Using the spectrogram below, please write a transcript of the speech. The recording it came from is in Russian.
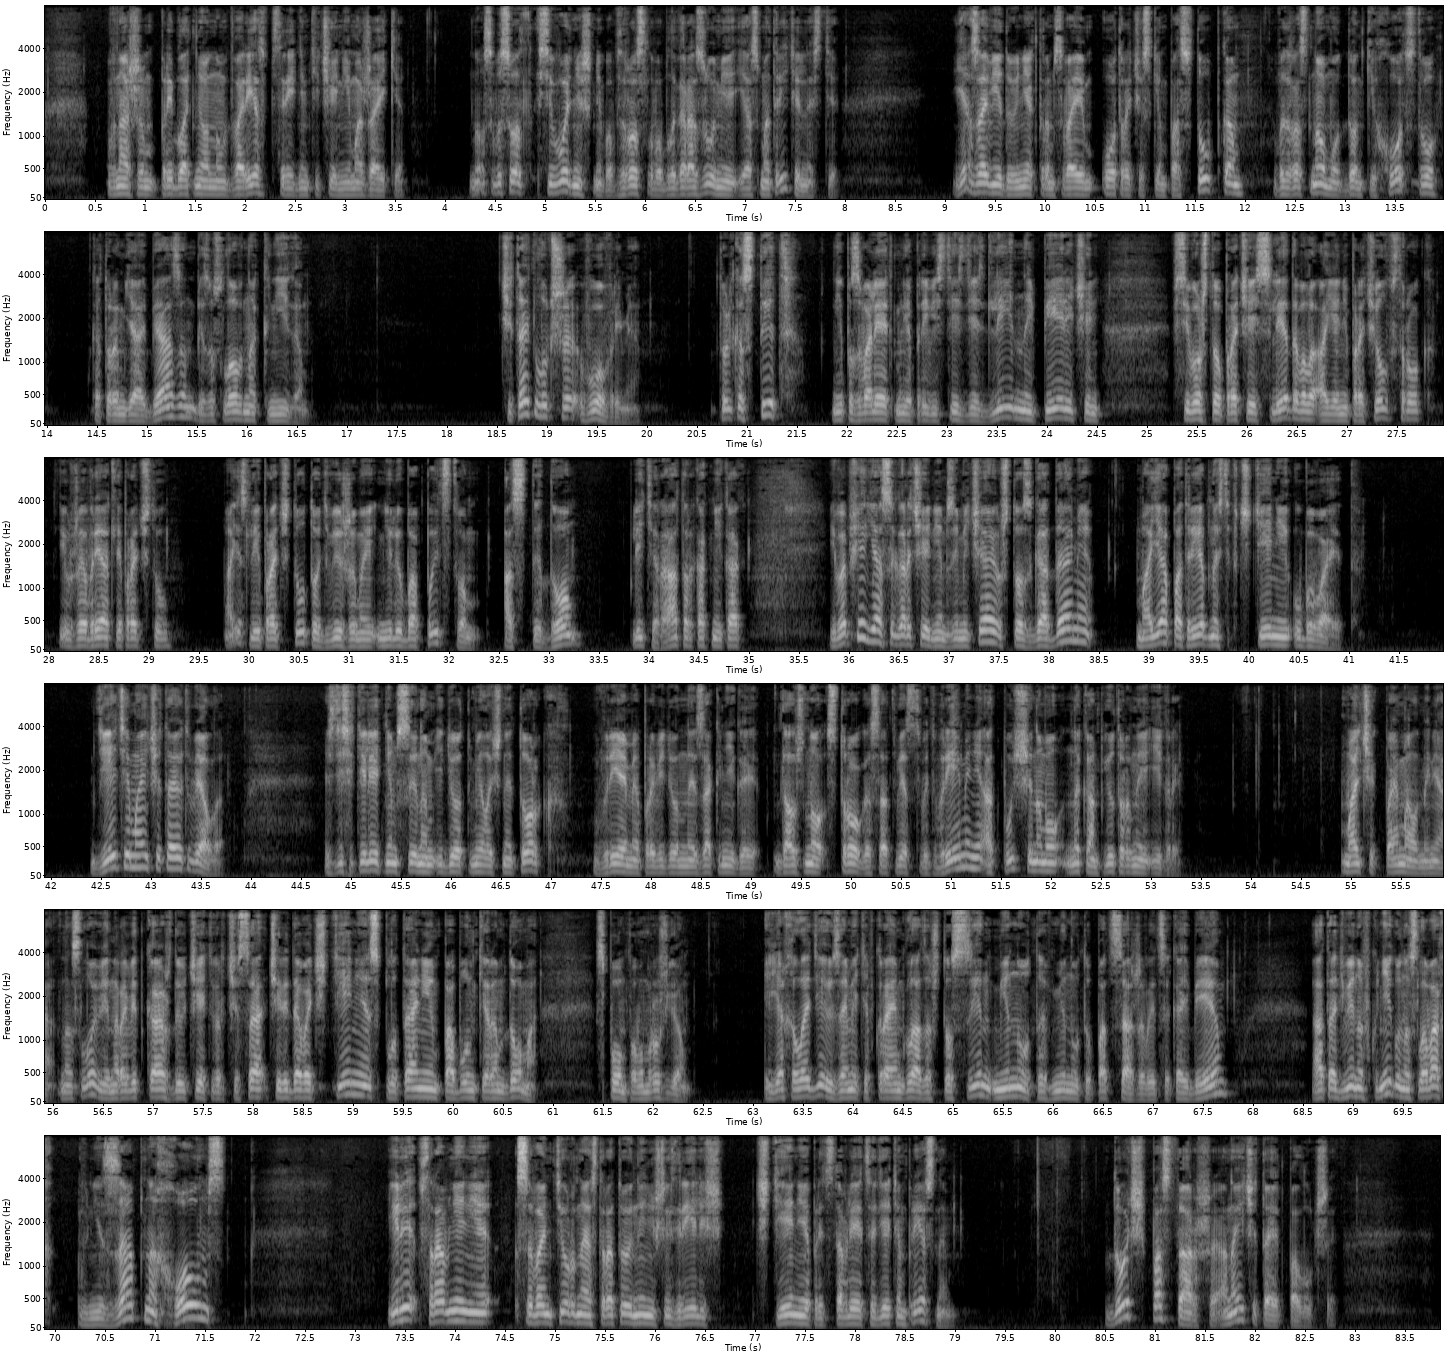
в нашем приблотненном дворе в среднем течении Можайки. Но с высот сегодняшнего взрослого благоразумия и осмотрительности я завидую некоторым своим отроческим поступкам, возрастному донкихотству, которым я обязан, безусловно, книгам. Читать лучше вовремя. Только стыд не позволяет мне привести здесь длинный перечень всего, что прочесть следовало, а я не прочел в срок и уже вряд ли прочту. А если и прочту, то движимый не любопытством, а стыдом, литератор как-никак. И вообще я с огорчением замечаю, что с годами моя потребность в чтении убывает. Дети мои читают вяло. С десятилетним сыном идет мелочный торг – время, проведенное за книгой, должно строго соответствовать времени, отпущенному на компьютерные игры. Мальчик поймал меня на слове и норовит каждую четверть часа чередовать чтение с плутанием по бункерам дома с помповым ружьем. И я холодею, заметив краем глаза, что сын минута в минуту подсаживается к IBM, отодвинув книгу на словах «Внезапно Холмс...» или в сравнении с авантюрной остротой нынешних зрелищ чтение представляется детям пресным. Дочь постарше, она и читает получше.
